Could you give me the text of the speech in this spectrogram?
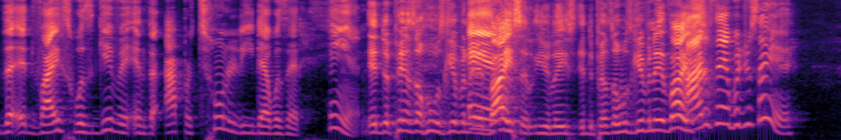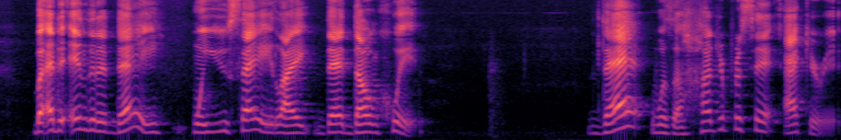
the advice was given in the opportunity that was at hand. It depends on who's giving the And- advice. At least it depends on who's giving the advice. I understand what you're saying. But at the end of the day, when you say like that don't quit, that was a hundred percent accurate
